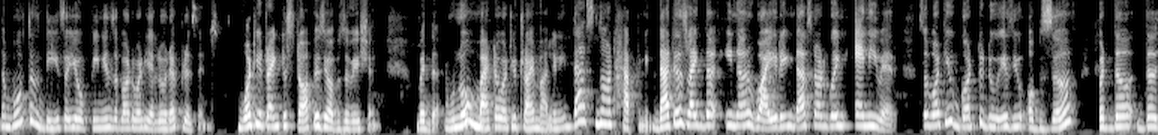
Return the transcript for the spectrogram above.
Now both of these are your opinions about what yellow represents. What you're trying to stop is your observation. The, no matter what you try malini that's not happening. That is like the inner wiring. That's not going anywhere. So what you got to do is you observe but the the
